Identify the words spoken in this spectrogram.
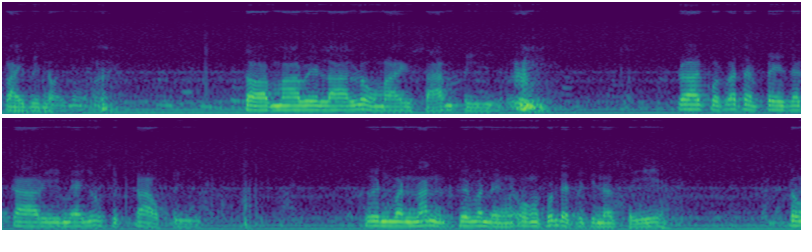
ไกลไปหน่อยหนึ่ง ต่อมาเวลาล่วงมาอีกสามปี ปรากฏว่าท่านเปสการีมีอายุสิบเก้าปี คืนวันนั้น คืนวันหนึ่ง องค์สมเด็จพระจินสีทรง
